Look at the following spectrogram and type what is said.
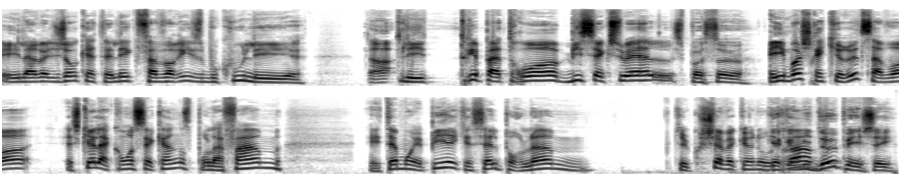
et la religion catholique favorisent beaucoup les, les tripes à trois bisexuels? Ah. C'est pas sûr. Et moi, je serais curieux de savoir, est-ce que la conséquence pour la femme était moins pire que celle pour l'homme qui a couché avec un autre Il a commis homme? deux péchés.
